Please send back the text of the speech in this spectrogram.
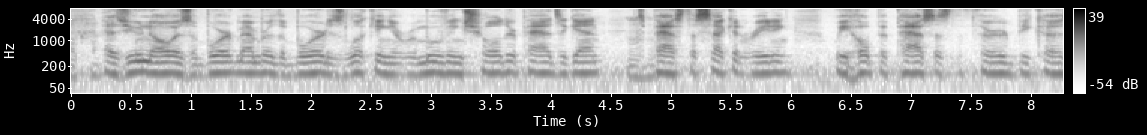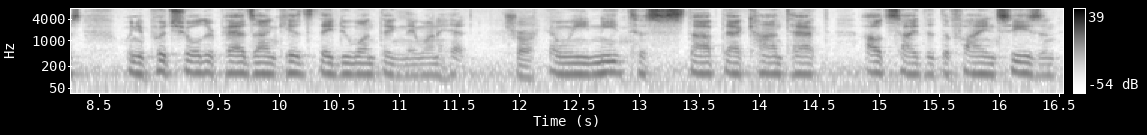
Okay. As you know, as a board member, the board is looking at removing shoulder pads again. It's mm-hmm. passed the second reading. We hope it passes the third because when you put shoulder pads on kids, they do one thing they want to hit Sure. and we need to stop that contact outside the defined season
